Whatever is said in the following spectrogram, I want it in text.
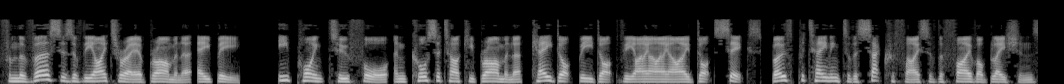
From the verses of the Aitareya Brahmana AB, E.24 and Kaushitaki Brahmana K.B.VIII.6, both pertaining to the sacrifice of the five oblations,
